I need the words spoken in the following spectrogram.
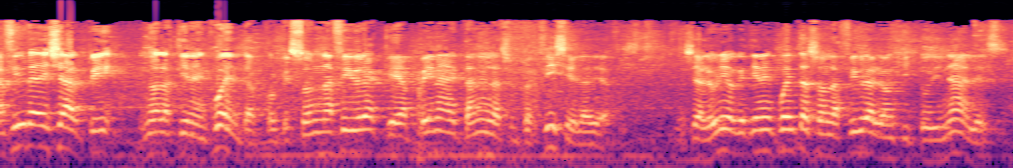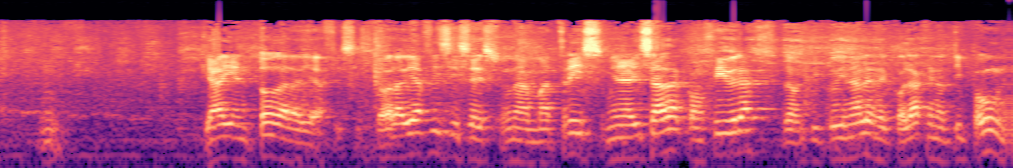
la fibra de Sharpie no las tiene en cuenta, porque son una fibra que apenas están en la superficie de la diáfisis. O sea, lo único que tiene en cuenta son las fibras longitudinales que hay en toda la diáfisis. Toda la diáfisis es una matriz mineralizada con fibras longitudinales de colágeno tipo 1.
